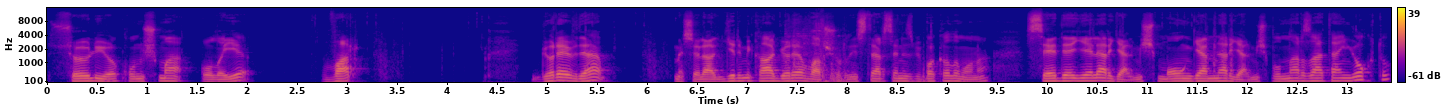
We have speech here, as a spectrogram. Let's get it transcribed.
söylüyor. Konuşma olayı var. Görevde mesela 20k görev var şurada. İsterseniz bir bakalım ona. SDG'ler gelmiş, Mongemler gelmiş. Bunlar zaten yoktu.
